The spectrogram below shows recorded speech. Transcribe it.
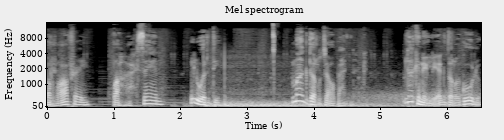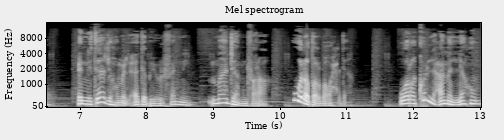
الرافعي؟ طه حسين؟ الوردي؟ ما أقدر أجاوب عنك لكن اللي أقدر أقوله إن نتاجهم الأدبي والفني ما جاء من فراغ ولا ضربة واحدة ورا كل عمل لهم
